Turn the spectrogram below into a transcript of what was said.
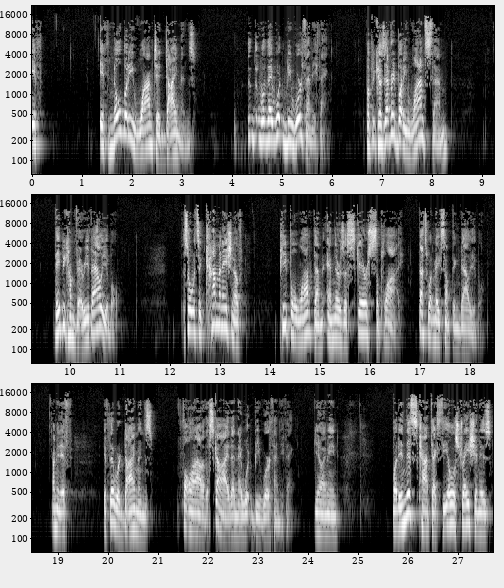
If if nobody wanted diamonds, well, they wouldn't be worth anything. But because everybody wants them, they become very valuable. So it's a combination of people want them and there's a scarce supply. That's what makes something valuable. I mean, if if there were diamonds falling out of the sky, then they wouldn't be worth anything. You know what I mean? But in this context, the illustration is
